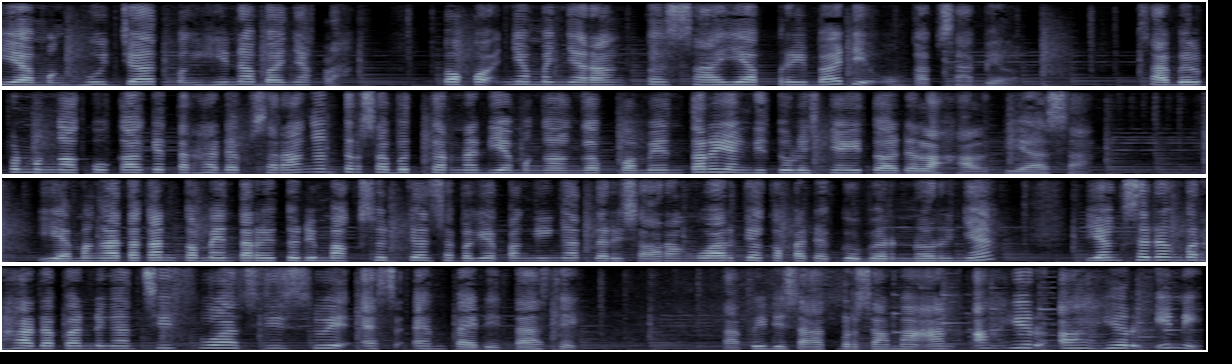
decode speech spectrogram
ia menghujat, menghina banyaklah. Pokoknya menyerang ke saya pribadi, ungkap Sabil. Sabil pun mengaku kaget terhadap serangan tersebut karena dia menganggap komentar yang ditulisnya itu adalah hal biasa. Ia mengatakan komentar itu dimaksudkan sebagai pengingat dari seorang warga kepada gubernurnya yang sedang berhadapan dengan siswa-siswi SMP di Tasik. Tapi di saat bersamaan akhir-akhir ini,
